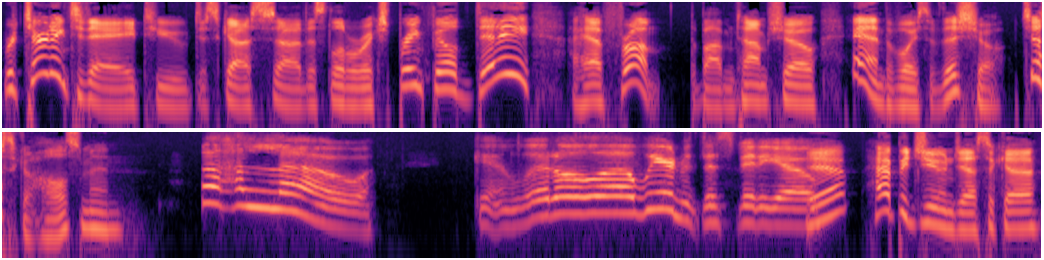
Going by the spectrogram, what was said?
returning today to discuss uh, this little Rick Springfield ditty, I have from The Bob and Tom Show and the voice of this show, Jessica Alsman. Well, hello. Getting a little uh, weird with this video. Yeah. Happy June, Jessica.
